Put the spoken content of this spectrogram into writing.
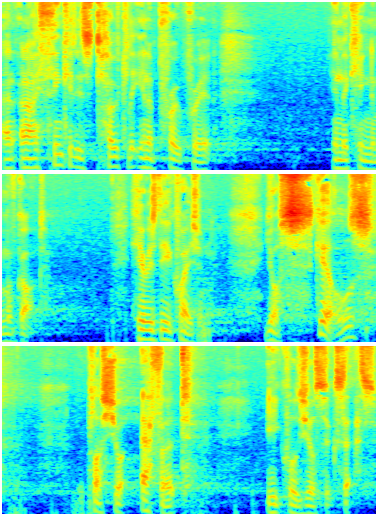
And, and I think it is totally inappropriate in the kingdom of God. Here is the equation your skills plus your effort equals your success.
